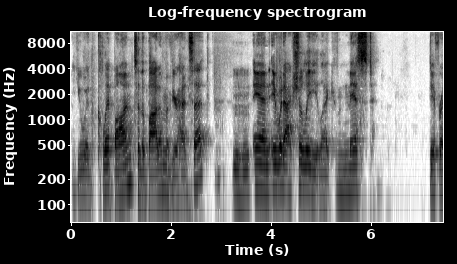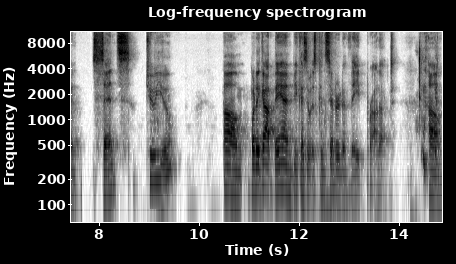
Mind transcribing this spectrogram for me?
you would clip on to the bottom of your headset. Mm-hmm. and it would actually like mist different scents to you. Um but it got banned because it was considered a vape product um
